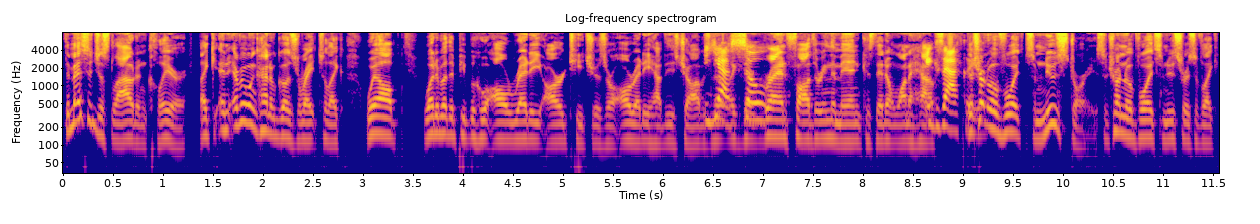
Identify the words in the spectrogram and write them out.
the message is loud and clear. Like, and everyone kind of goes right to like, well, what about the people who already are teachers or already have these jobs? Yeah, like so, they're grandfathering them in because they don't want to have exactly. They're trying to avoid some news stories. They're trying to avoid some news stories of like,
